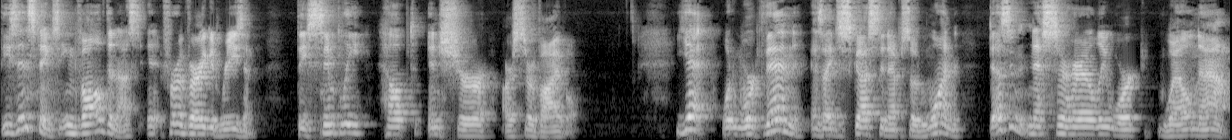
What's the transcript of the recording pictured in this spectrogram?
These instincts evolved in us eh, for a very good reason. They simply helped ensure our survival. Yet, what worked then, as I discussed in episode 1, doesn't necessarily work well now.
